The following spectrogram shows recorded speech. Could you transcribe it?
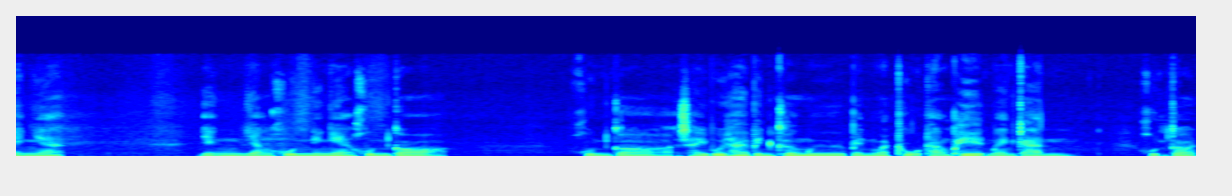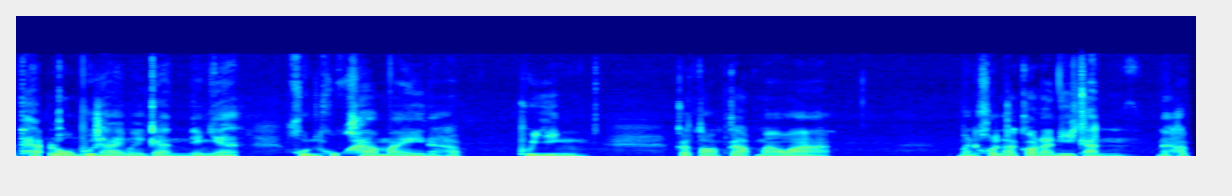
อย่างเงี้ยอย่างอย่างคุณอย่างเงี้ยคุณก็ คุณก็ใช้ผู้ชายเป็นเครื่องมือเป็นวัตถุทางเพศเหมือนกัน คุณก็แทะโลมผู้ชายเหมือนกันอย่างเงี้ย คุณคุกคามไหมนะครับ ผู้หญิงก็ตอบกลับมาว่า มันคนละกรณีกันนะครับ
